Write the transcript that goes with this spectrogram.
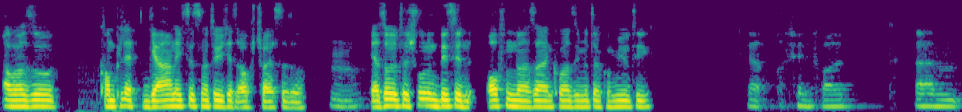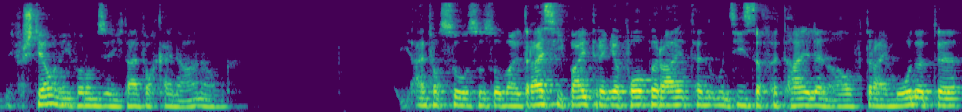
Aber so komplett gar nichts ist natürlich jetzt auch scheiße so. Hm. Er sollte schon ein bisschen offener sein quasi mit der Community. Ja, auf jeden Fall. Ähm, ich verstehe auch nicht, warum sie nicht einfach, keine Ahnung, einfach so, so, so mal 30 Beiträge vorbereiten und diese verteilen auf drei Monate,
